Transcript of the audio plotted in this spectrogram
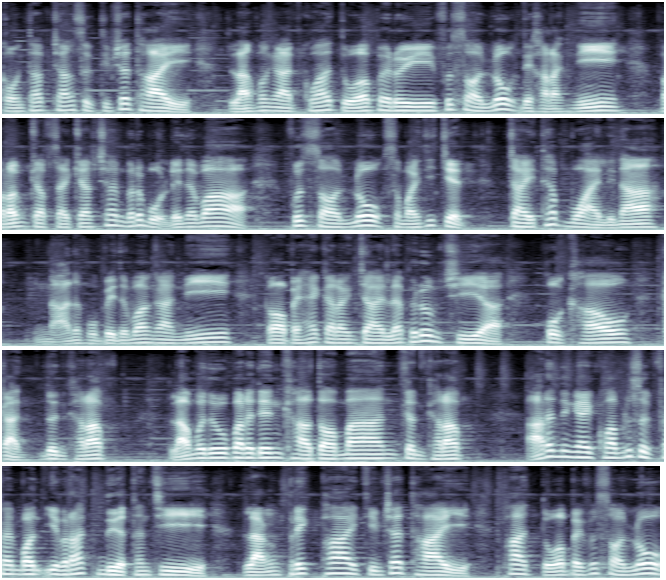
ของทัพช้างศึกทีมชาติไทย หลังประกาศคว้าตั๋วไปลุยฟุตซอลโลกในครั้งนี้ พร้อมกับใส่แคปชั่นระบุเลยนะว่า ฟุตซอลโลกสมัยที่ 7 ใจแทบวายเลยนะนานะผมเป็นแต่ว่างานนี้ ก็ไปให้กำลังใจและไปร่วมเชียร์พวกเขากันด้วยครับเรามาดูประเด็นข่าวต่อมากันครับอะไรยังไงความรู้สึกแฟนบอลอิรักเดือดทันที หลังพลิกพ่ายทีมชาติไทยพลาดตัวไปฟุตซอลโลก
